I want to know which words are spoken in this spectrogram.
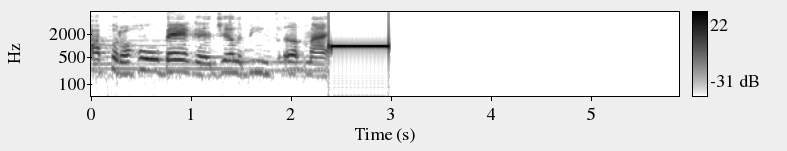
I put a whole bag of jelly beans up my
